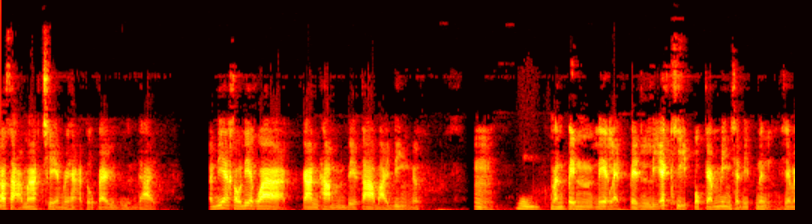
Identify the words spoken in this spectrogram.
ก็สามารถ chain ไปหาตัวแปรอื่น ๆได้ อันนี้เขาเรียกว่าการทำ data binding เนอะอืม มันเป็นเรียกอะไร เป็น reactive programming ชนิดหนึ่งใช่ไหม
